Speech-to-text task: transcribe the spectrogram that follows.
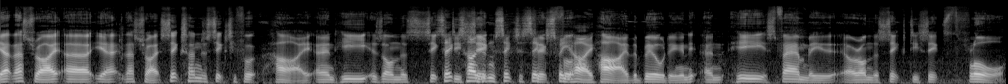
Yeah, that's right. Uh, yeah, that's right. 660 foot high, and he is on the 66, 666 six feet high. High, the building, and and he, his family are on the 66th floor.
